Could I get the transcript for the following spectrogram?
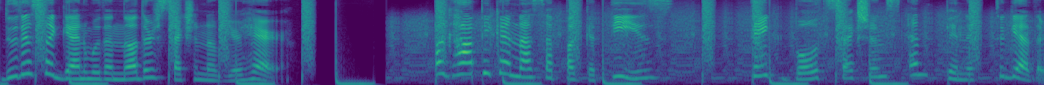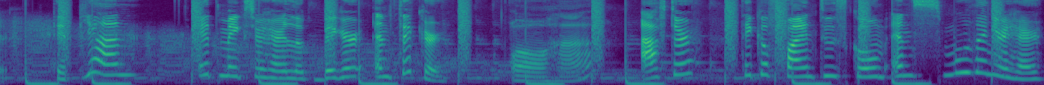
Do this again with another section of your hair. Pag happy ka na sa pagka-tease, take both sections and pin it together. Tip yan! It makes your hair look bigger and thicker. Oh, ha? After, take a fine-tooth comb and smoothen your hair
